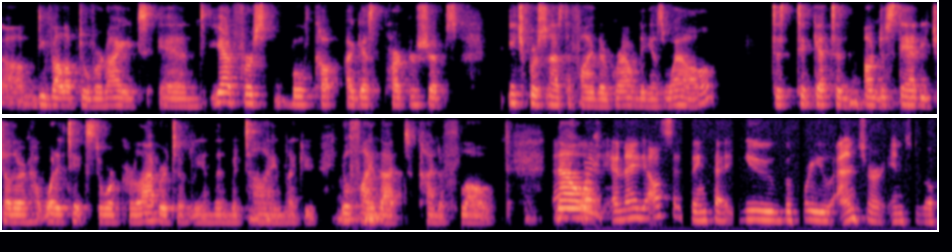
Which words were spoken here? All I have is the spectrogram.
um, developed overnight. And yeah first both i guess partnerships each person has to find their grounding as well to, to get to understand each other and how, what it takes to work collaboratively. And then with time like you you'll find that kind of flow. That's now right. and i also think that you before you enter into a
